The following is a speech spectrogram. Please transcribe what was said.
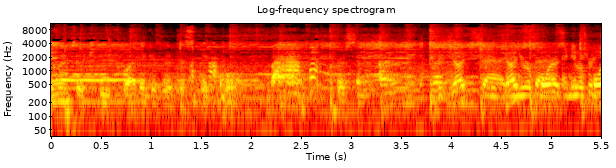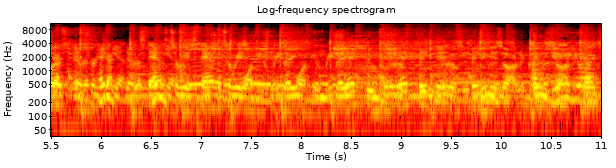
James O'Keefe, who I think is a despicable person. The judge said, the reporters, the reporters interject their stands to stands to reform. News articles. New York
